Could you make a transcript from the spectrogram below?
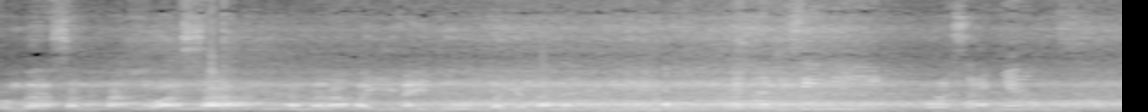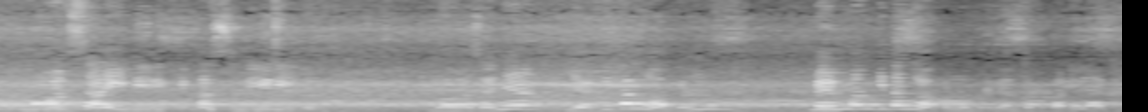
pembahasan tentang kuasa antara vagina itu bagaimana? nah di sini kuasanya menguasai diri kita sendiri gitu bahwasanya ya kita nggak perlu memang kita nggak perlu bergantung pada laki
